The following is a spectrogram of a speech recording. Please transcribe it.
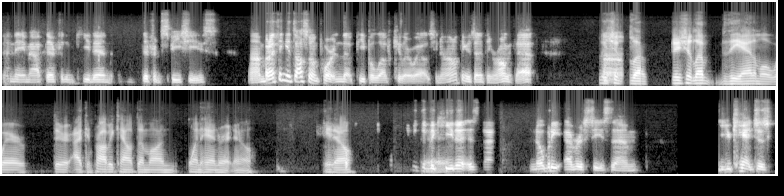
the name out there for the vaquita and different species. Um, but I think it's also important that people love killer whales. You know, I don't think there's anything wrong with that. They should love. They should love the animal where they I can probably count them on one hand right now. You know. the Yeah. vaquita is that nobody ever sees them. You can't just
